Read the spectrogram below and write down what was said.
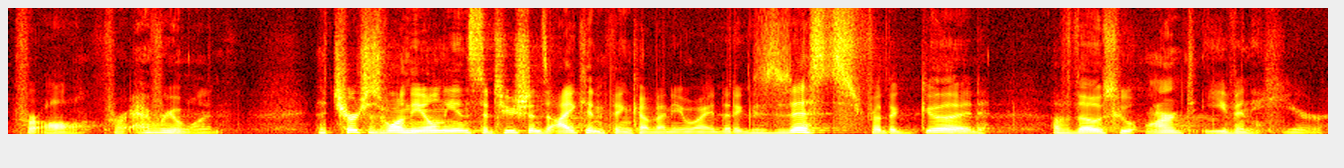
for all, for everyone. The church is one of the only institutions I can think of, anyway, that exists for the good of those who aren't even here.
